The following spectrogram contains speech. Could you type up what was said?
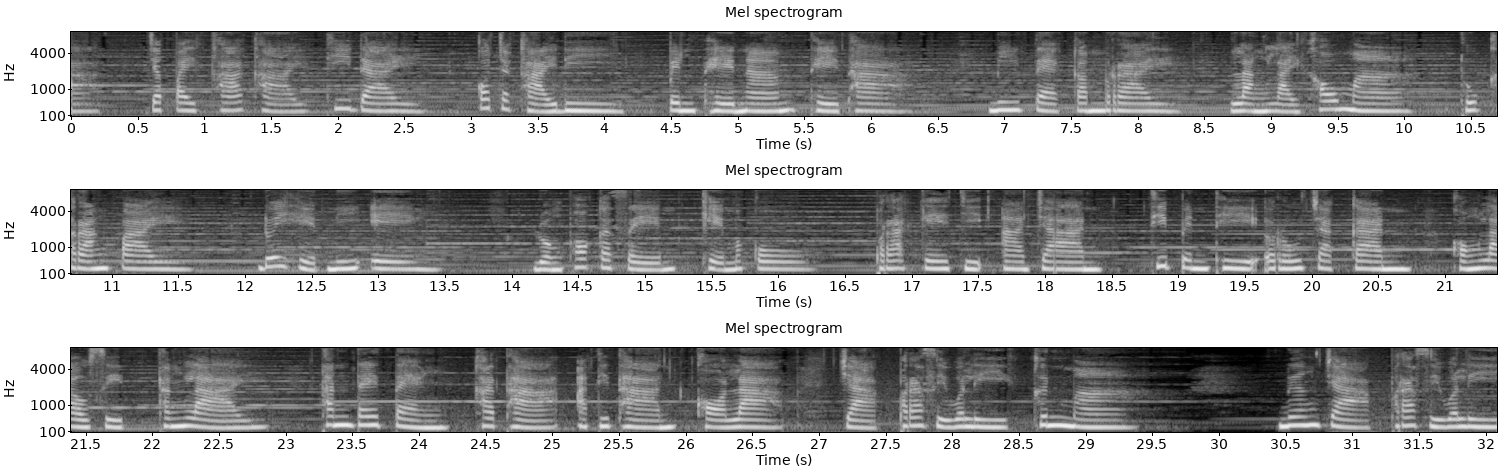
จะไปค้าขายที่ใด ก็จะขายดี เป็นเทน้ำเททา มีแต่กำไร หลั่งไหลเข้ามา ทุกครั้งไป ด้วยเหตุนี้เอง หลวงพ่อเกษมเขมโก พระเกจิอาจารย์ที่เป็นทีรู้จักกันของเหล่าสิทธ์ทั้งหลาย ท่านได้แต่งคาถาอธิษฐานขอลาบจากพระศิวลีขึ้นมา เนื่องจากพระศิวลี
